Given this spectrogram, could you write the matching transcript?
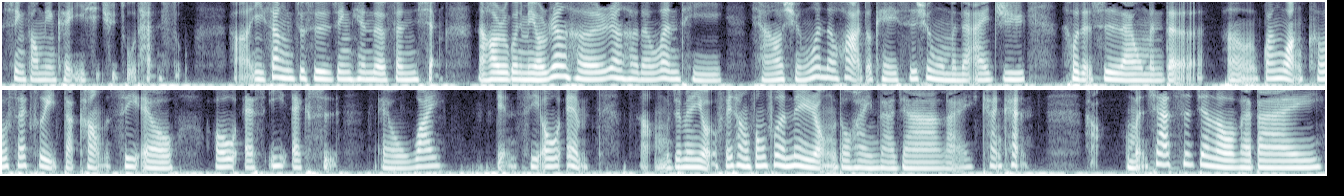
性方面可以一起去做探索。好，以上就是今天的分享。然后，如果你们有任何任何的问题想要询问的话，都可以私信我们的 IG，或者是来我们的呃官网 closexly.com，c l o s e x l y 点 c o m。啊，我们这边有非常丰富的内容，都欢迎大家来看看。好，我们下次见喽，拜拜。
